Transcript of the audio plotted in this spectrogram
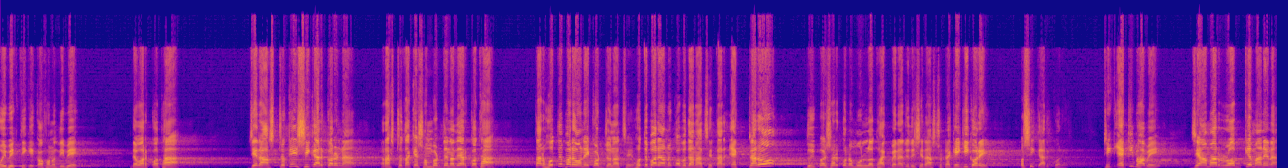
ওই ব্যক্তিকে কখনো দিবে? দেওয়ার কথা, যে রাষ্ট্রকেই স্বীকার করে না, রাষ্ট্র তাকে সম্বর্ধনা দেওয়ার কথা, তার হতে পারে অনেক অর্জন আছে, হতে পারে অনেক অবদান আছে, তার একটারও দুই পয়সার কোনো মূল্য থাকবে না যদি সে রাষ্ট্রটাকে কি করে? অস্বীকার করে। ঠিক একইভাবে যে আমার রবকে মানে না,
